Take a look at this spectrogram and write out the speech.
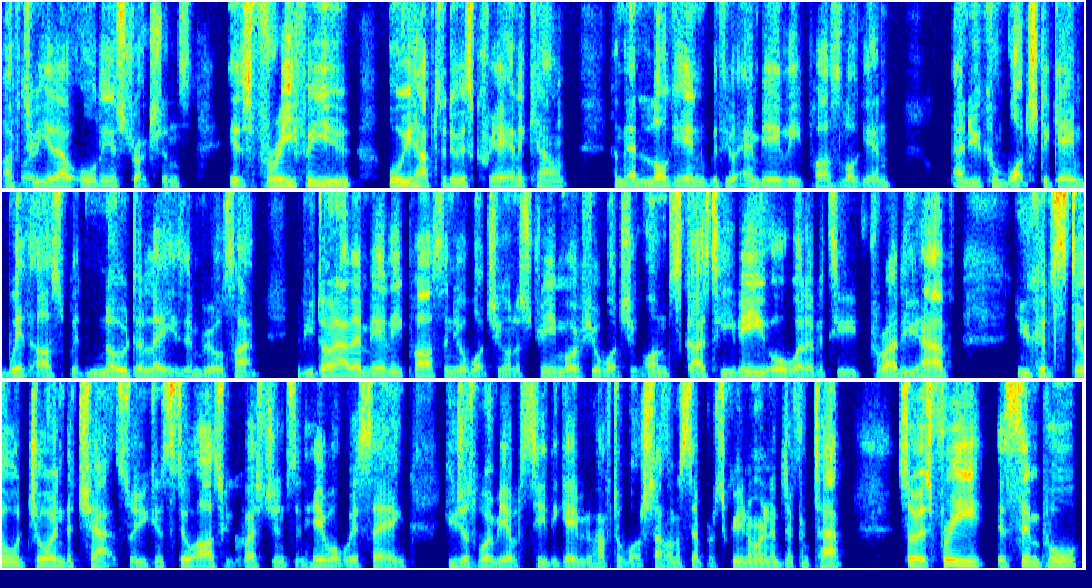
I've Right. tweeted out all the instructions. It's free for you. All you have to do is create an account and then log in with your NBA League Pass login, and you can watch the game with us with no delays in real time. If you don't have NBA League Pass and you're watching on a stream, or if you're watching on Sky's TV or whatever TV provider you have, you can still join the chat. So you can still ask your questions and hear what we're saying. You just won't be able to see the game. You'll have to watch that on a separate screen or in a different tab. So it's free, it's simple.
